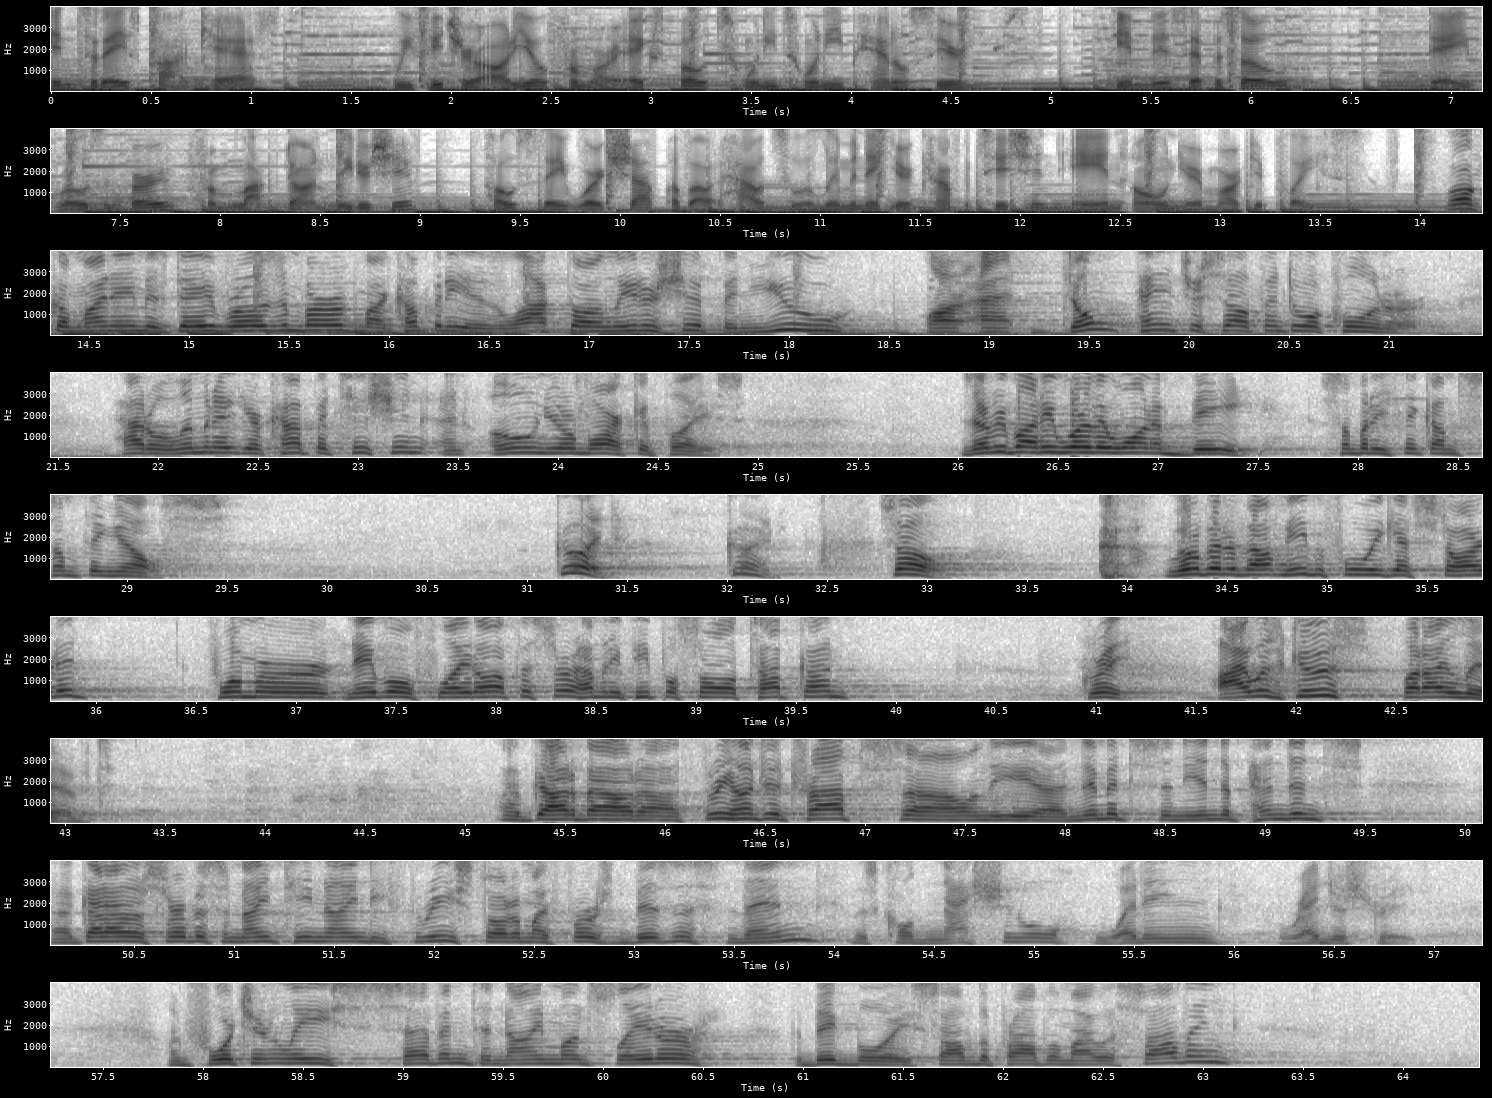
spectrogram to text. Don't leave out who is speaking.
Speaker 1: In today's podcast, we feature audio from our Expo 2020 panel series. In this episode, Dave Rosenberg from Locked On Leadership hosts a workshop about how to eliminate your competition and own your marketplace.
Speaker 2: Welcome, my name is Dave Rosenberg. My company is Locked On Leadership, and you are at Don't Paint Yourself into a Corner How to Eliminate Your Competition and Own Your Marketplace. Is everybody where they want to be? Somebody think I'm something else? Good, good. So, a little bit about me before we get started. Former naval flight officer. How many people saw Top Gun? Great. I was Goose, but I lived. I've got about uh, 300 traps uh, on the uh, Nimitz and the Independence. Uh, got out of service in 1993, started my first business then. It was called National Wedding Registry. Unfortunately, seven to nine months later, the big boys solved the problem I was solving,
